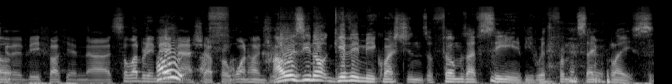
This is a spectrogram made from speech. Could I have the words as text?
just gonna be fucking uh, celebrity How- name mashup for 100. How is he not giving me questions of films I've seen if he's with from the same place?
